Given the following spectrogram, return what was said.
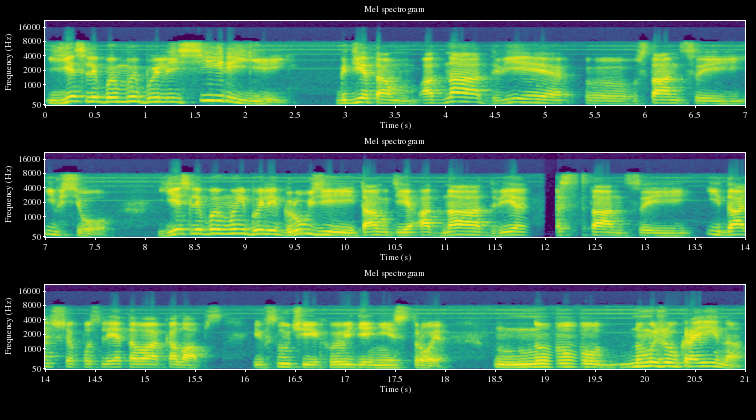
если бы мы были Сирией, где там одна-две станции и все. Если бы мы были Грузией, там, где одна-две станции, и дальше после этого коллапс, и в случае их выведения из строя. Ну, ну мы же Украина.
